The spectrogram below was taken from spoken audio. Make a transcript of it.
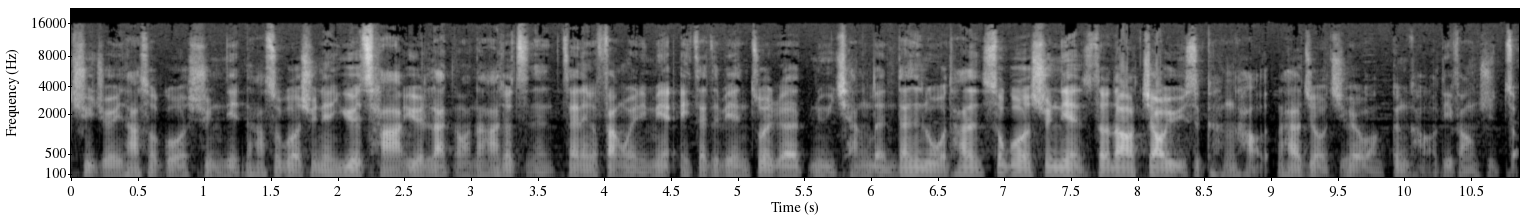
取决于他受过的训练。那他受过。训练越差越烂哦，那他就只能在那个范围里面，哎，在这边做一个女强人。但是如果他受过的训练、受到教育是很好的，那他就有机会往更好的地方去走。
